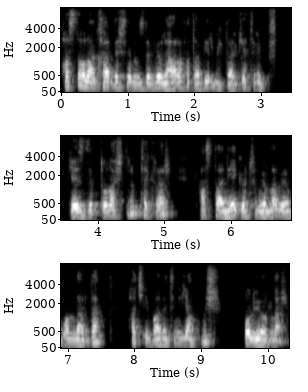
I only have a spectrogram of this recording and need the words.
Hasta olan kardeşlerimiz de böyle Arafat'a bir miktar getirip, gezdirip, dolaştırıp tekrar hastaneye götürüyorlar ve onlar da hac ibadetini yapmış oluyorlar.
